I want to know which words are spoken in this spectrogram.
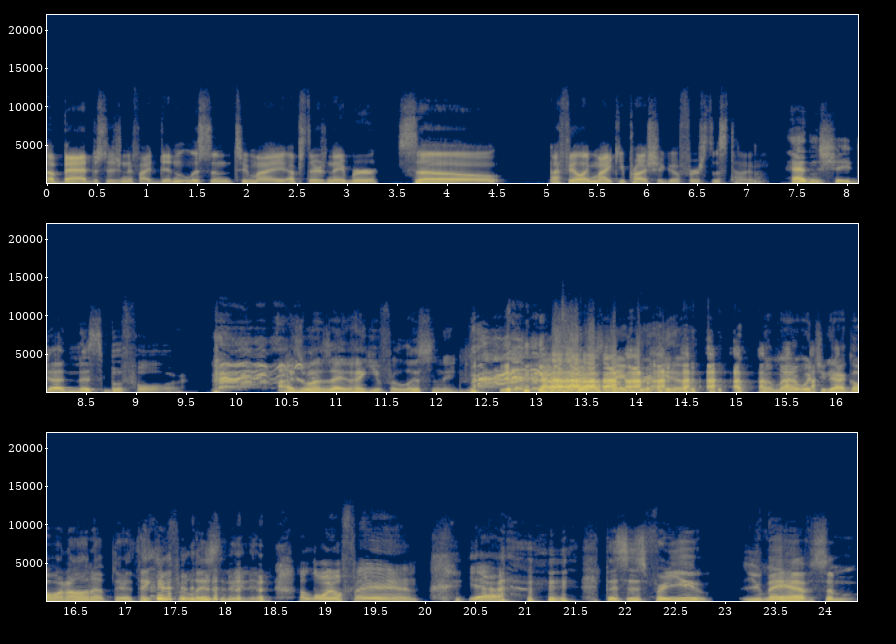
a bad decision if I didn't listen to my upstairs neighbor. So I feel like, Mike, you probably should go first this time. Hadn't she done this before? I just want to say thank you for listening. Upstairs neighbor, you know, no matter what you got going on up there, thank you for listening. And a loyal fan. yeah, this is for you. You may have some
